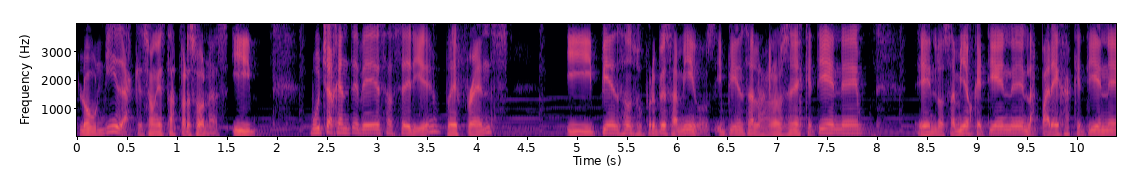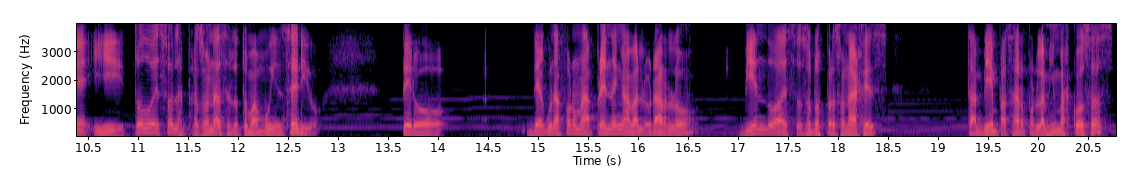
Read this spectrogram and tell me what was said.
lo unidas que son estas personas. Y mucha gente ve esa serie, ve Friends, y piensa en sus propios amigos y piensa en las relaciones que tiene, en los amigos que tiene, en las parejas que tiene y todo eso las personas se lo toman muy en serio. Pero de alguna forma aprenden a valorarlo viendo a esos otros personajes también pasar por las mismas cosas,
